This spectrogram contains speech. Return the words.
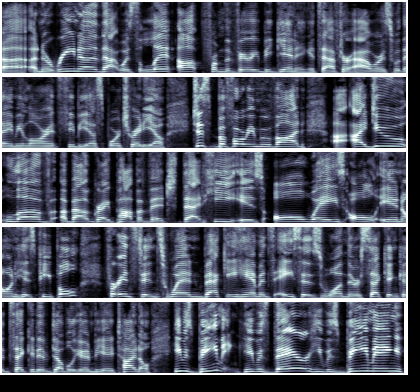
uh, an arena that was lit up from the very beginning. It's After Hours with Amy Lawrence, CBS Sports Radio. Just before we move on, uh, I do love about Gregg Popovich that he is always all in on his people. For instance, when Becky Hammon's Aces won their second consecutive WNBA title, he was beaming. He was there. He was beaming.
